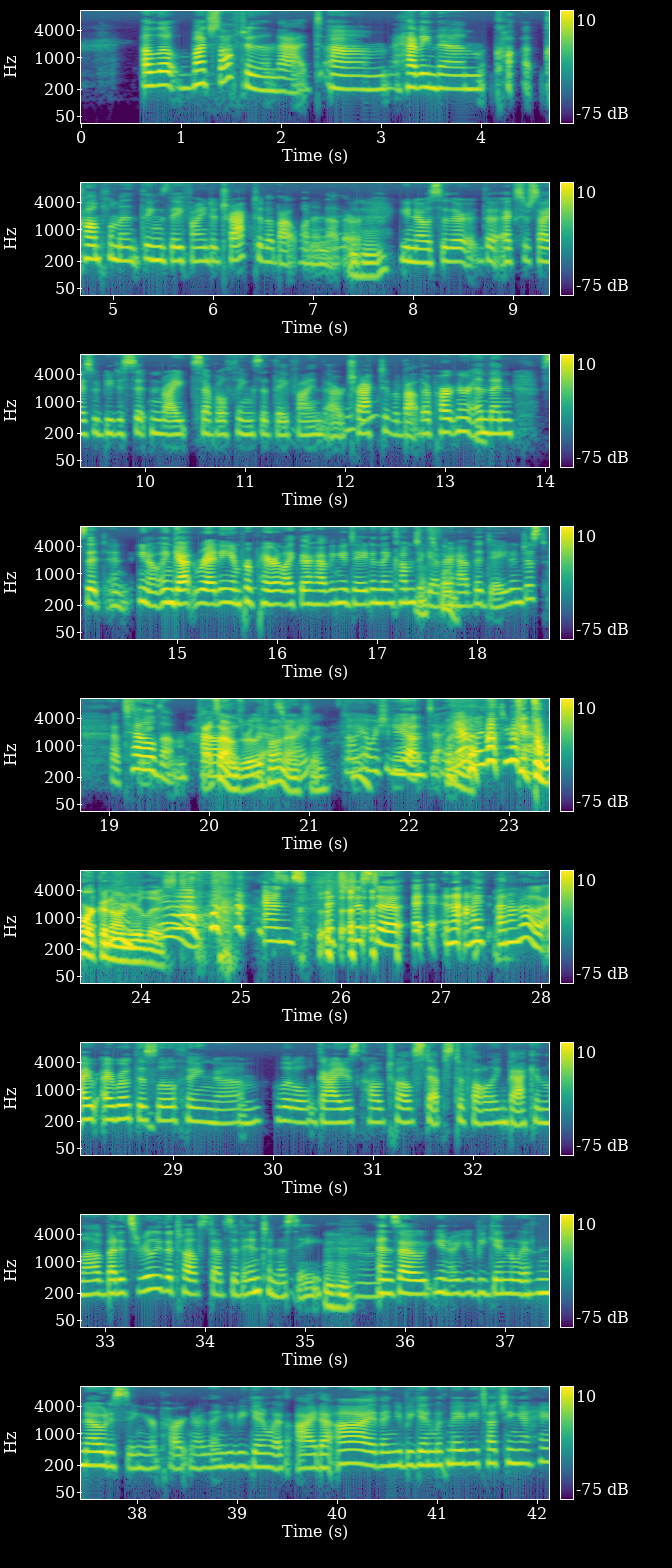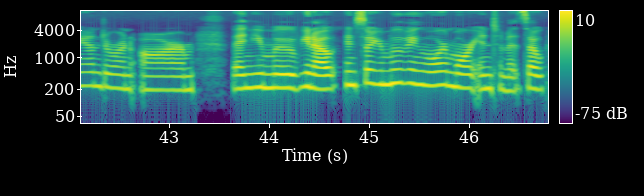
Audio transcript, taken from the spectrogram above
a little much softer than that. Um, having them co- compliment things they find attractive about one another. Mhm. You know, so their the exercise would be to sit and write several things that they find that are attractive about their partner, and then sit and you know and get ready and prepare like they're having a date, and then come together, have the date, and just That's tell sweet. them. How That sounds really this, fun, right? actually. Oh yeah, we should do And, that. uh, yeah, let's do that. Get that. to working on your list. Yeah. and it's just a and I I don't know. I I wrote this little thing um little guide is called 12 steps to falling back in love, but it's really the 12 steps of intimacy. Mhm. And so, you know, you begin with noticing your partner, then you begin with eye to eye, then you begin with maybe touching a hand or an arm, then you move, you know, and so you're moving more and more intimate. So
